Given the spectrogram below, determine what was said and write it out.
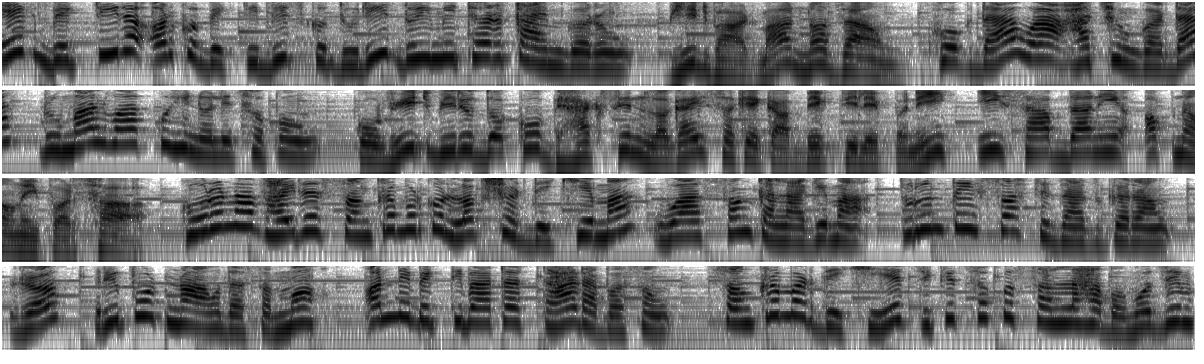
एक व्यक्ति र अर्को व्यक्ति बीचको दूरी दुई मिटर कायम गरौँ। भिडभाडमा नजाउँ खोक्दा वा हाछ्यौँ गर्दा रुमाल वा कुहिनोले छोपौँ। कोभिड विरुद्धको भ्याक्सिन लगाइसकेका व्यक्तिले पनि यी सावधानी अप्नाउनै पर्छ। कोरोना भाइरस संक्रमणको लक्षण देखिएमा वा शङ्का लागेमा तुरुन्तै स्वास्थ्य जाँच गराउँ र रिपोर्ट नआउँदासम्म अन्य व्यक्तिबाट टाढा बसौँ। संक्रमण देखिए चिकित्सकको सल्लाह बमोजिम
